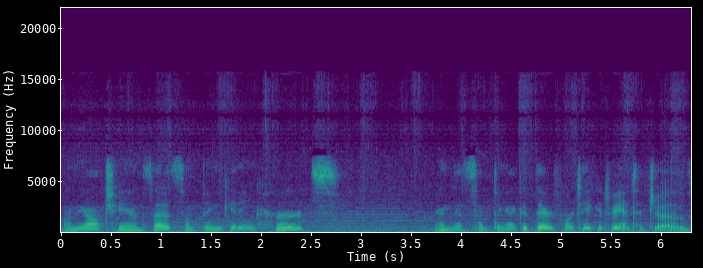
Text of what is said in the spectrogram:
on the off chance that it's something getting hurt and that's something I could therefore take advantage of,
